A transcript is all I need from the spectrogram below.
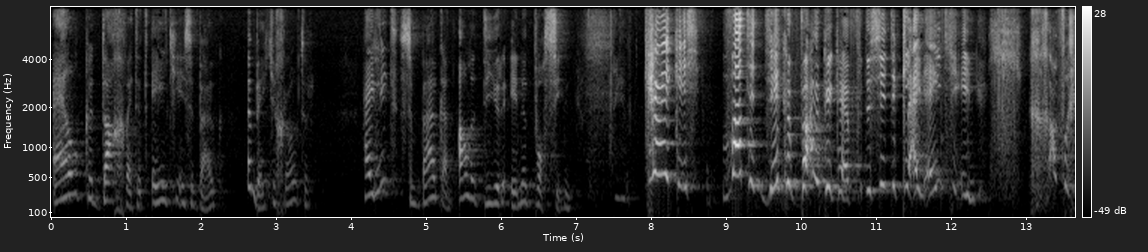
elke dag werd het eentje in zijn buik een beetje groter. Hij liet zijn buik aan alle dieren in het bos zien. Kijk eens, wat een dikke buik ik heb. Er zit een klein eentje in. Grappig.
